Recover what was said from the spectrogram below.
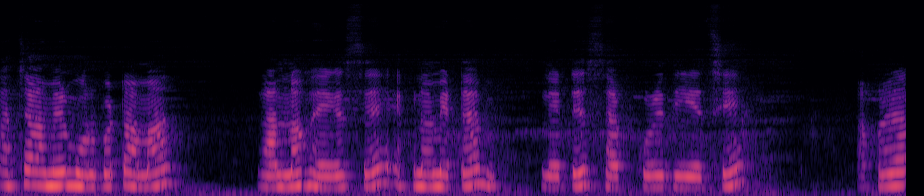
কাঁচা আমের মোরব্বাটা আমার রান্না হয়ে গেছে। এখন আমি এটা প্লেটে সার্ভ করে দিয়েছি। আপনারা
